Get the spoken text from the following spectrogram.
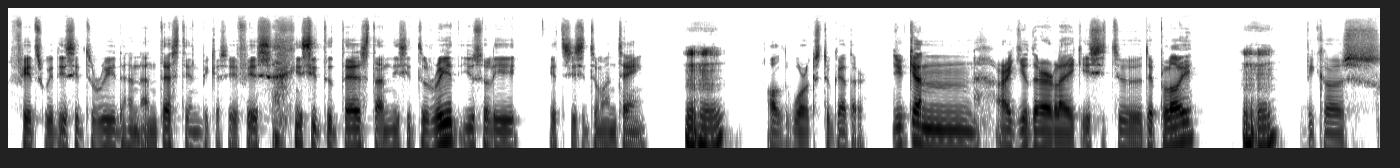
fits with easy to read and, and testing. Because if it's easy to test and easy to read, usually it's easy to maintain. Mm-hmm. All works together. You can argue they're like easy to deploy mm-hmm because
